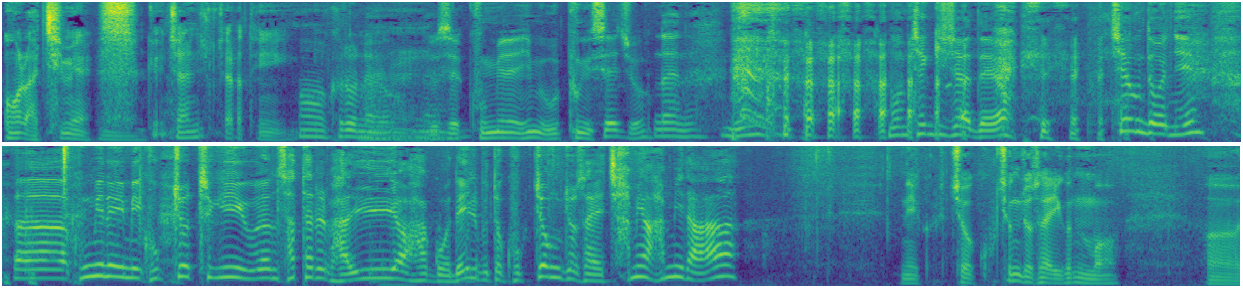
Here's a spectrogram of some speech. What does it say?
오늘 아침에 네. 괜찮은 줄 알았더니. 어, 그러네요. 네. 네. 요새 국민의힘이 우풍이 세죠. 네네. 몸, 챙기셔야 돼요. 최웅도 의원님, 아, 국민의힘이 국조특위 의원 사퇴를 반려하고 내일부터 국정조사에 참여합니다. 네, 그렇죠. 국정조사 이건 뭐, 어,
